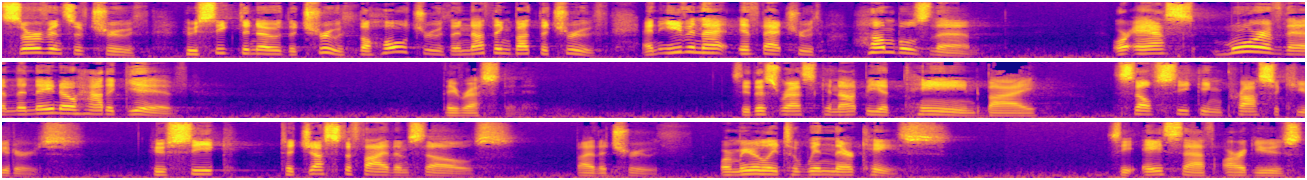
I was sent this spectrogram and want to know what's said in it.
Servants of truth who seek to know the truth, the whole truth, and nothing but the truth. And even that, if that truth humbles them or asks more of them than they know how to give, they rest in it. See, this rest cannot be attained by self seeking prosecutors who seek to justify themselves by the truth or merely to win their case. See, Asaph argues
